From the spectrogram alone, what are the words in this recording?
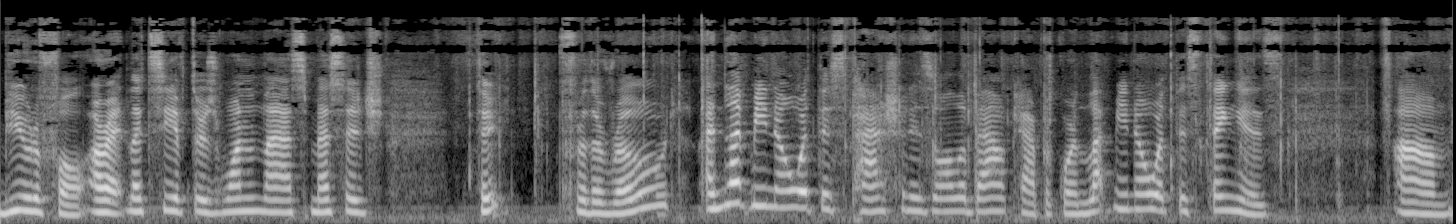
Beautiful. All right, let's see if there's one last message for the road. And let me know what this passion is all about, Capricorn. Let me know what this thing is. Um,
